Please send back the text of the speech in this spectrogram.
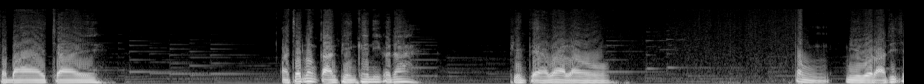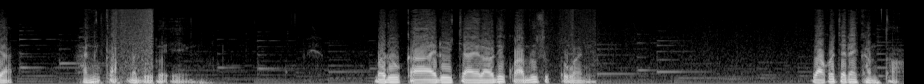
สบายใจ อาจจะต้องการเพียงแค่นี้ก็ได้ เพียงแต่ว่าเรา ต้องมีเวลาที่จะหันกลับมาดูตัวเอง มาดูกายดูใจเราด้วยความรู้สึกตัวเนี่ยเราก็จะได้คำตอบ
